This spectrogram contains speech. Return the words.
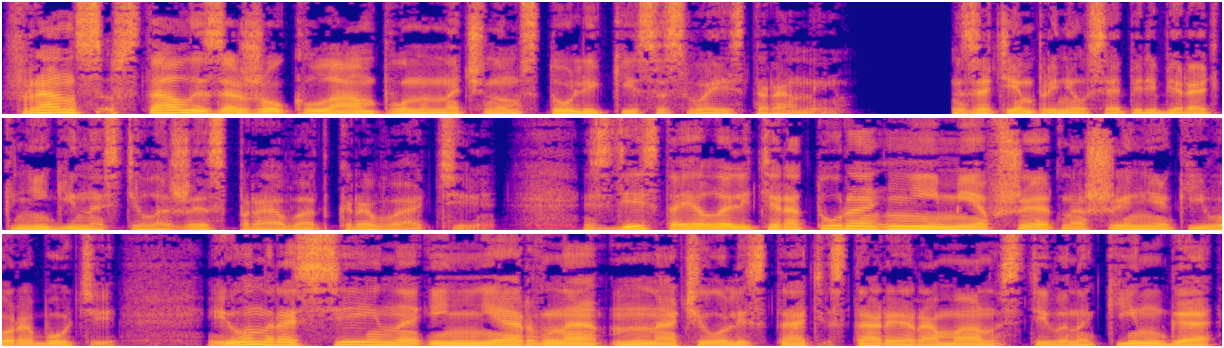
Франц встал и зажег лампу на ночном столике со своей стороны. Затем принялся перебирать книги на стеллаже справа от кровати. Здесь стояла литература, не имевшая отношения к его работе, и он рассеянно и нервно начал листать старый роман Стивена Кинга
